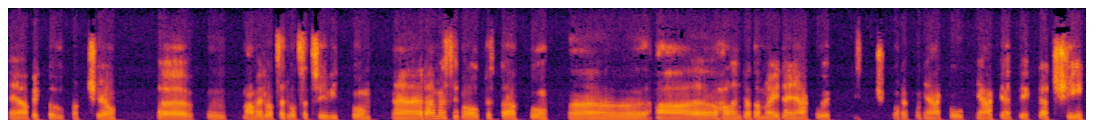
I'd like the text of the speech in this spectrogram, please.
já bych to ukončil. E, máme 2023 výtku. E, dáme si malou přestávku e, a Halenda tam najde nějakou písničku nebo nějakou, nějaké dvě kratší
